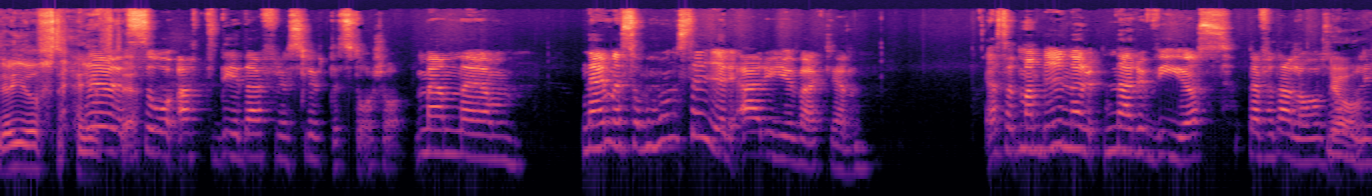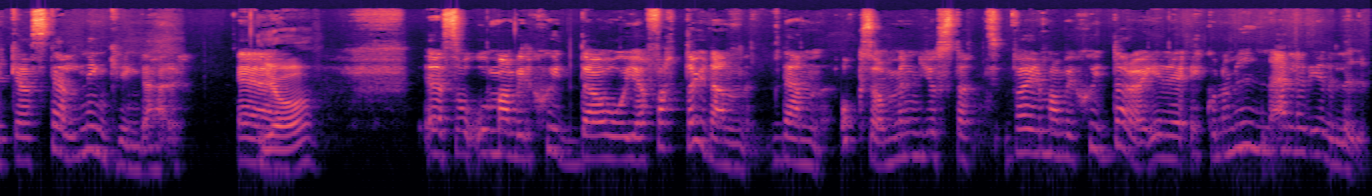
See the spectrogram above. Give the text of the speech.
Ja, just det. Just Eh, det. Så att det är därför det slutet står så. Men, ehm, nej men som hon säger är det ju verkligen Alltså att man blir ner- nervös därför att alla har så Ja. olika ställning kring det här. Eh, Ja, Alltså, och man vill skydda och jag fattar ju den, den också. Men just att, vad är det man vill skydda då? Är det ekonomin eller är det liv?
